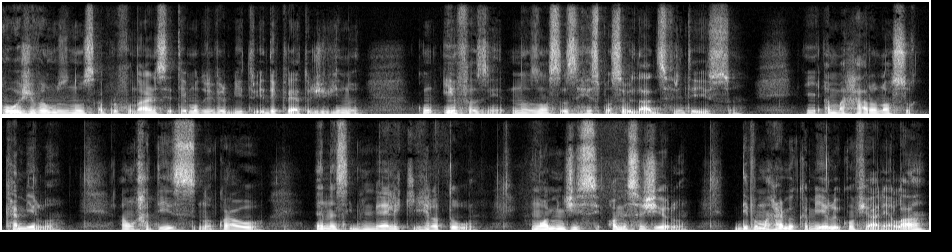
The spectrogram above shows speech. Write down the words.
Hoje vamos nos aprofundar nesse tema do livre-arbítrio e decreto divino com ênfase nas nossas responsabilidades frente a isso, em amarrar o nosso camelo. Há um hadith no qual Anas ibn Malik relatou: Um homem disse: Ó oh, mensageiro, devo amarrar meu camelo e confiar em Allah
